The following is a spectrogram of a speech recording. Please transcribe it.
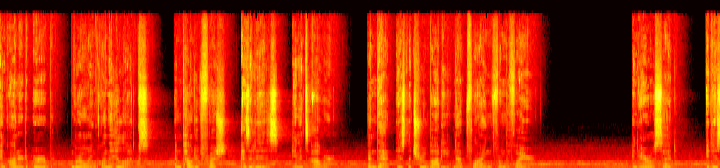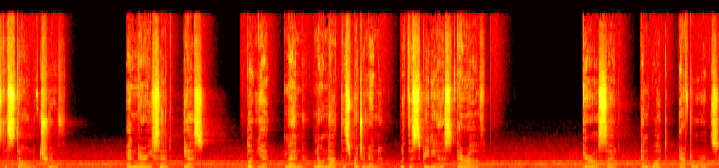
and honored herb growing on the hillocks, and pound it fresh as it is in its hour, and that is the true body not flying from the fire. And Eros said, It is the stone of truth? And Mary said, Yes, but yet men know not this regimen with the speediness thereof. Eros said, And what afterwards?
